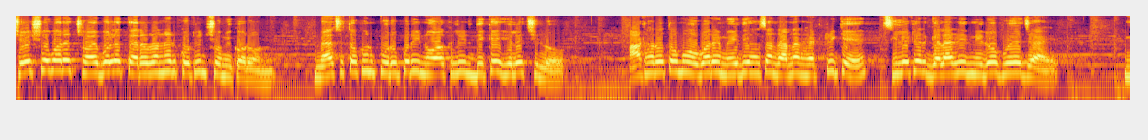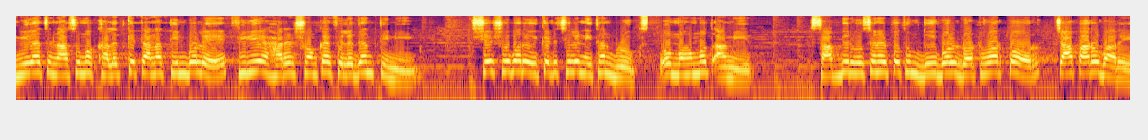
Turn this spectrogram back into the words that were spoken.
শেষ ওভারে ছয় বলে তেরো রানের কঠিন সমীকরণ। ম্যাচ তখন পুরোপুরি নোয়াখালীর দিকে হেলেছিল। আঠারোতম ওভারে মেহেদি হাসান রানার হ্যাট্রিকে সিলেটের গ্যালারি নীরব হয়ে যায়। মিরাজ নাসুম ও খালেদকে টানা তিন বলে ফিরিয়ে হারের সংখ্যায় ফেলে দেন তিনি। শেষ ওভারে উইকেটে ছিলেন ইথান ব্রুকস ও মোহাম্মদ আমির। সাব্বির হোসেনের প্রথম দুই বল ডট হওয়ার পর চাপ আরও বাড়ে।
